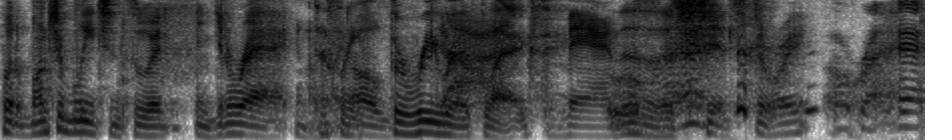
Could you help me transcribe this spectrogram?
put a bunch of bleach into it, and get a rag. And That's like, oh, three red flags. Man, this is a shit story. All right.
